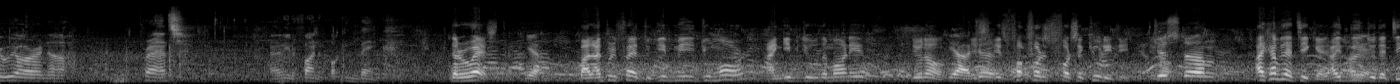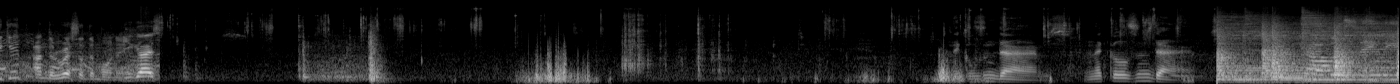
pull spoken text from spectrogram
Here we are in uh, France. I need to find a fucking bank. The rest. Yeah. But I prefer to give me you more and give you the money, you know. Yeah, it's, ju- it's for, for, for security. Just um, I have the ticket. I Okay. give you the ticket and the rest of the money. you guys. Nickels and dimes. Nickels and dimes.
